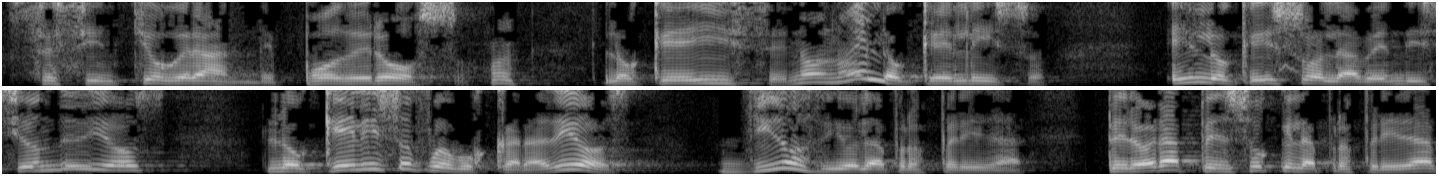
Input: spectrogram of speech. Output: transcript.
Se sintió grande, poderoso. Lo que hice, no, no es lo que él hizo, es lo que hizo la bendición de Dios. Lo que él hizo fue buscar a Dios. Dios dio la prosperidad, pero ahora pensó que la prosperidad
